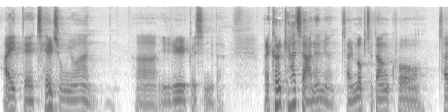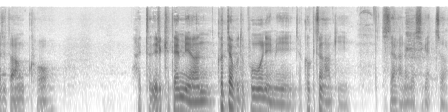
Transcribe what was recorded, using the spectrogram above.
아이 때 제일 중요한 아, 일일 것입니다. 만약 그렇게 하지 않으면 잘 먹지도 않고 자지도 않고 하여튼 이렇게 되면 그때부터 부모님이 이제 걱정하기 시작하는 것이겠죠.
